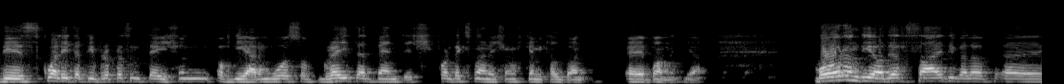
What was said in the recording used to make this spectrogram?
this qualitative representation of the atom was of great advantage for the explanation of chemical bond, uh, bonding. Yeah. Bohr, on the other side, developed uh,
